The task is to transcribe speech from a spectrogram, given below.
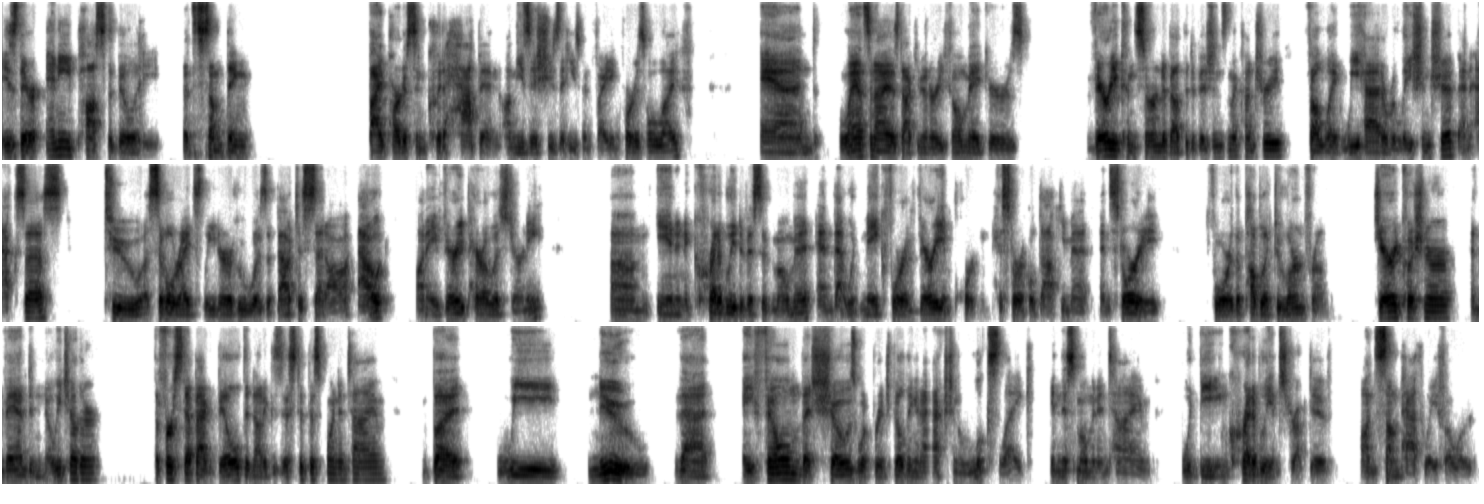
is there any possibility that something bipartisan could happen on these issues that he's been fighting for his whole life? And Lance and I, as documentary filmmakers, very concerned about the divisions in the country, felt like we had a relationship and access to a civil rights leader who was about to set out on a very perilous journey um, in an incredibly divisive moment. And that would make for a very important historical document and story for the public to learn from. Jared Kushner and Van didn't know each other. The First Step Act bill did not exist at this point in time, but we knew that a film that shows what bridge building in action looks like in this moment in time would be incredibly instructive on some pathway forward.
